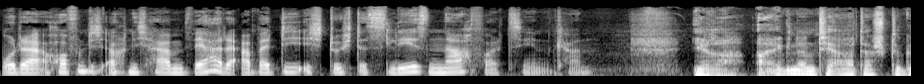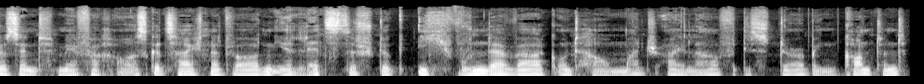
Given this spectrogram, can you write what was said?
oder hoffentlich auch nicht haben werde, aber die ich durch das Lesen nachvollziehen kann. Ihre eigenen Theaterstücke sind mehrfach ausgezeichnet worden. Ihr letztes Stück Ich Wunderwerk und How Much I Love Disturbing Content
